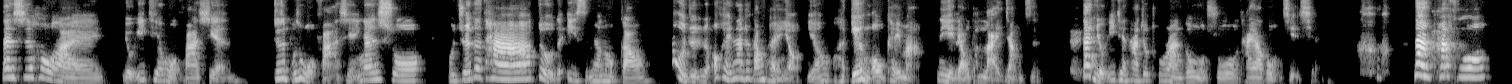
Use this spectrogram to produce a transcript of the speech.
但是后来有一天，我发现，就是不是我发现，应该是说，我觉得他对我的意思没有那么高。那我觉得 OK，那就当朋友也很也很 OK 嘛，你也聊得来这样子。对但有一天，他就突然跟我说，他要跟我借钱。那他说，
